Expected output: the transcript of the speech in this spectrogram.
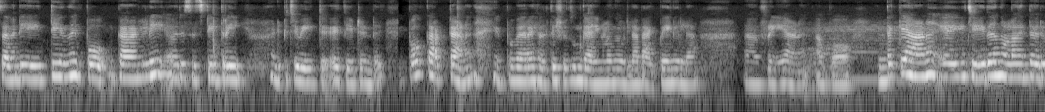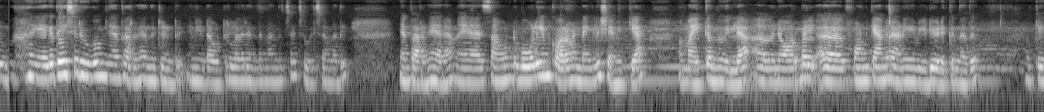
സെവന്റി എയ്റ്റിൽ നിന്ന് ഇപ്പോൾ കറന്റ്ലി ഒരു സിക്സ്റ്റി ത്രീ അടുപ്പിച്ച് വെയിറ്റ് എത്തിയിട്ടുണ്ട്. ഇപ്പോൾ കറക്റ്റാണ് ഇപ്പോൾ വേറെ ഹെൽത്ത് ഇഷ്യൂസും കാര്യങ്ങളൊന്നും ഇല്ല. ബാക്ക് പെയിൻ ഇല്ല. ഫ്രീ ആണ്. അപ്പോൾ എന്തൊക്കെയാണ് ഈ ചെയ്തതെന്നുള്ളതിന്റെ ഒരു ഏകദേശ രൂപം ഞാൻ പറഞ്ഞു തന്നിട്ടുണ്ട്. ഇനി ഡൗട്ട് ഉള്ളവർ എന്തെന്നാന്ന് വെച്ചാൽ ചോദിച്ചാൽ മതി. ഞാൻ പറഞ്ഞു തരാം. സൗണ്ട് വോളിയം കുറവുണ്ടെങ്കിൽ ക്ഷമിക്കുക മൈക്കൊന്നുമില്ല നോർമൽ ഫോൺ ക്യാമിലാണ് ഈ വീഡിയോ എടുക്കുന്നത്. ഓക്കെ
